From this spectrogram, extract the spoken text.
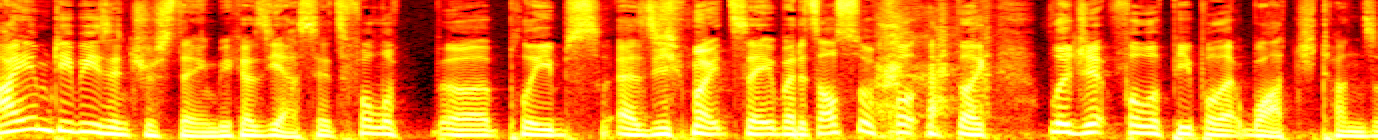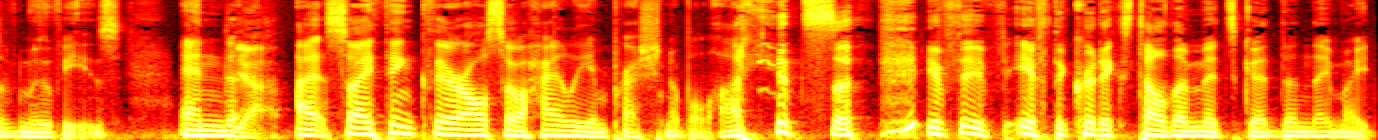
IMDb is interesting because yes, it's full of uh, plebes, as you might say, but it's also full, like legit full of people that watch tons of movies, and yeah. uh, so I think they're also a highly impressionable audience. So if if if the critics tell them it's good, then they might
